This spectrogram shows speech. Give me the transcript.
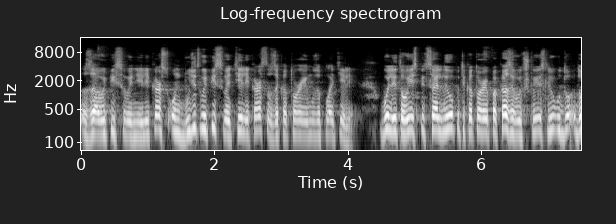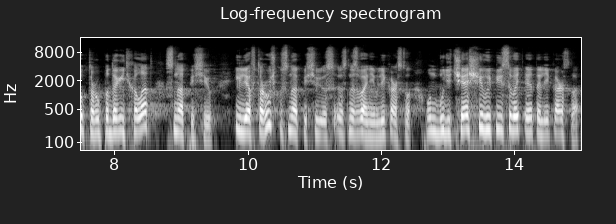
за выписывание лекарств, он будет выписывать те лекарства, за которые ему заплатили. Более того, есть специальные опыты, которые показывают, что если доктору подарить халат с надписью или авторучку с надписью, с названием лекарства, он будет чаще выписывать это лекарство,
